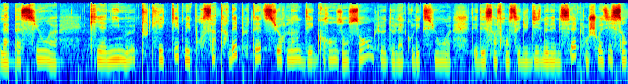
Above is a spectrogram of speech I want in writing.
la passion qui anime toute l'équipe, mais pour s'attarder peut-être sur l'un des grands ensembles de la collection des dessins français du 19e siècle, en choisissant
